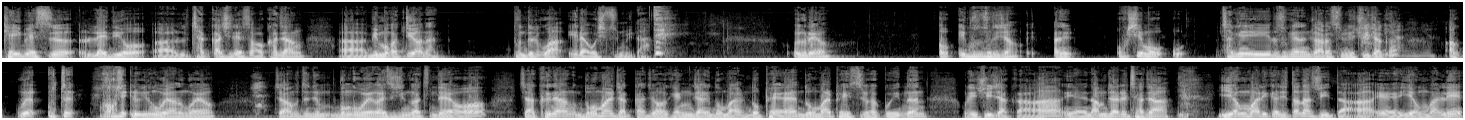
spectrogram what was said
KBS 라디오 어, 작가실에서 가장 어, 미모가 뛰어난 분들과 일하고 싶습니다. 왜 그래요? 어, 이 무슨 소리죠? 아니, 혹시 뭐, 어, 자기를 소개하는 줄 알았습니까, 주희 작가? 아, 왜, 어떻게, 혹시 이런, 이런 거 왜 하는 거예요? 자, 아무튼 좀 뭔가 오해가 있으신 것 같은데요. 자, 그냥 normal 작가죠. 굉장히 normal, 노페, normal face를 갖고 있는 우리 주희 작가. 예, 남자를 찾아 이역만리까지 떠날 수 있다. 예, 이역만리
